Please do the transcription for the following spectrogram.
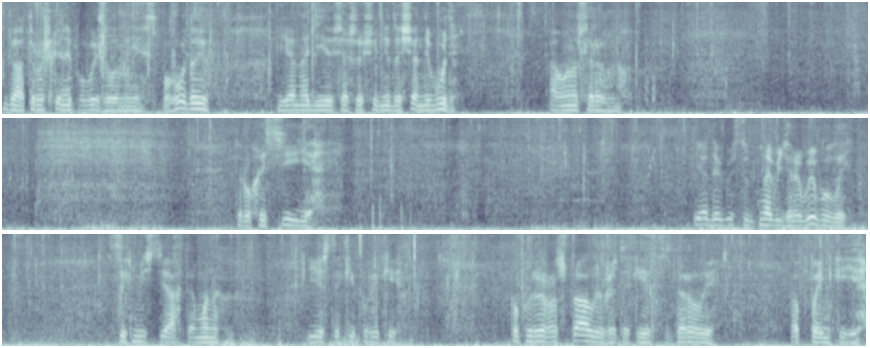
Да, трошки не повезло мені з погодою. Я надіявся, що сьогодні доща не буде, а воно все одно. Трохи сіє. Я дивлюсь, тут навіть гриби були в цих місцях. Там воно є такі, які попереростали вже такі здорові опеньки є.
